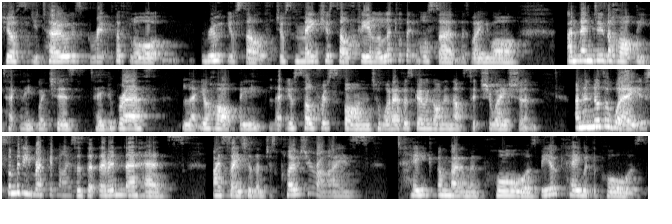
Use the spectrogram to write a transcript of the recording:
just your toes grip the floor, root yourself, just make yourself feel a little bit more certain with where you are. And then do the heartbeat technique, which is take a breath, let your heart beat, let yourself respond to whatever's going on in that situation. And another way, if somebody recognizes that they're in their heads, I say to them, just close your eyes, take a moment, pause, be okay with the pause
